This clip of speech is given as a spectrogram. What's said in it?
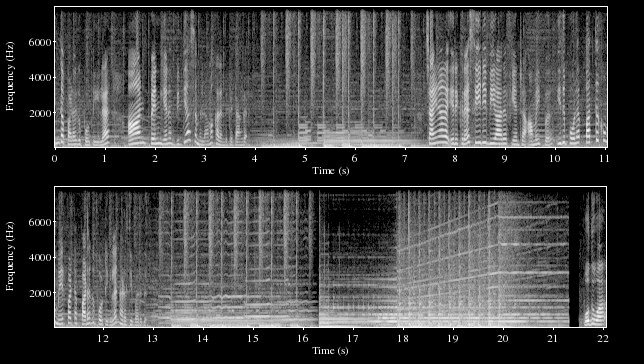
இந்த படகு போட்டியில ஆண் பெண் என வித்தியாசம் இல்லாம கலந்துக்கிட்டாங்க. சைனால இருக்கிற சிடிபிஆர்எஃப் என்ற அமைப்பு இது போல பத்துக்கும் மேற்பட்ட படகு போட்டிகளை நடத்தி வருது. பொதுவாக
